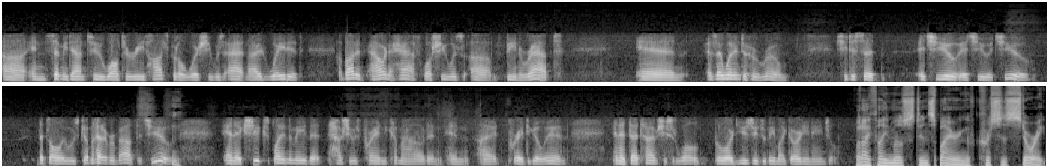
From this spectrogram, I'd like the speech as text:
uh, and sent me down to Walter Reed Hospital where she was at, and I had waited about an hour and a half while she was um, being wrapped. And as I went into her room, she just said, "It's you, it's you, it's you." That's all that was coming out of her mouth. It's you. and she explained to me that how she was praying to come out, and and I prayed to go in. And at that time, she said, "Well, the Lord used you to be my guardian angel." What I find most inspiring of Chris's story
